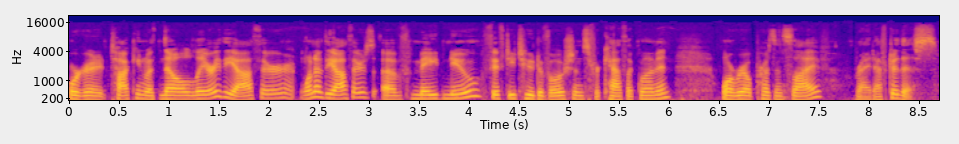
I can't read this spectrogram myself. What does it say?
We're talking with Nell O'Leary, the author, one of the authors of Made New 52 Devotions for Catholic Women. More Real Presence Live right after this.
